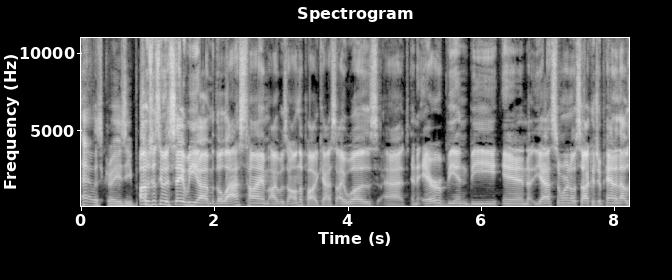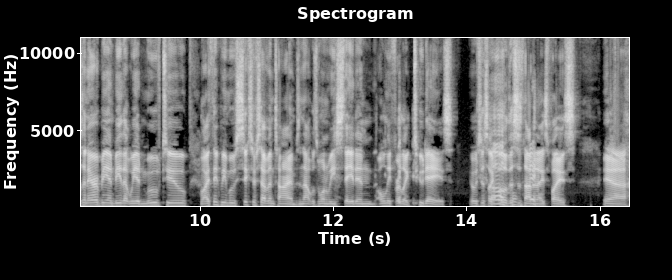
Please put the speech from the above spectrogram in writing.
that was crazy. I was just going to say we um the last time I was on the podcast, I was at an Airbnb Airbnb in yeah somewhere in Osaka, Japan, and that was an Airbnb that we had moved to. I think we moved six or seven times, and that was one we stayed in only for like two days. It was just like, oh, oh this is not a nice place. Yeah.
